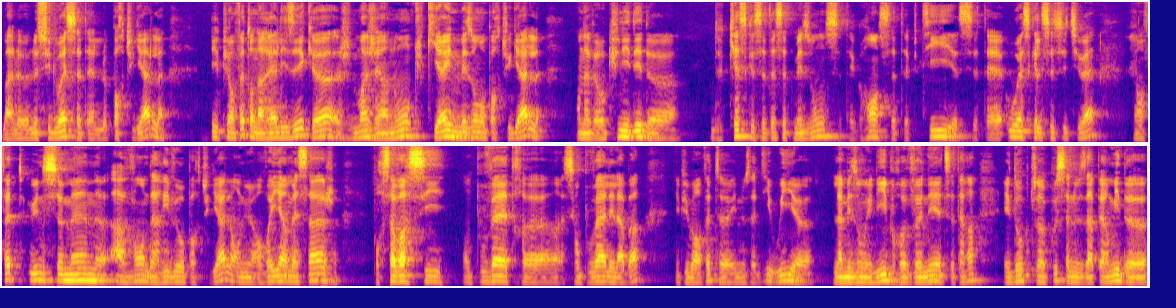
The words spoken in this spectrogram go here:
bah, le, le sud-ouest c'était le Portugal. Et puis en fait on a réalisé que moi j'ai un oncle qui a une maison au Portugal. On n'avait aucune idée de, de qu'est-ce que c'était cette maison. C'était grand, c'était petit, c'était où est-ce qu'elle se situait. Et en fait, une semaine avant d'arriver au Portugal, on lui a envoyé un message pour savoir si on pouvait être, euh, si on pouvait aller là-bas. Et puis, bah, en fait, euh, il nous a dit oui, euh, la maison est libre, venez, etc. Et donc, tout d'un coup, ça nous a permis de,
